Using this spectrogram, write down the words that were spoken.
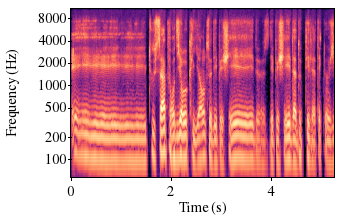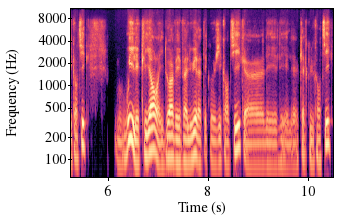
Et tout ça pour dire aux clients de se dépêcher, de se dépêcher d'adopter la technologie quantique. Oui, les clients, ils doivent évaluer la technologie quantique, euh, les, les calculs quantiques,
